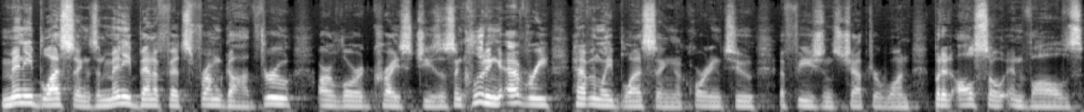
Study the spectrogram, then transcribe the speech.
many blessings and many benefits from God through our Lord Christ Jesus, including every heavenly blessing according to Ephesians chapter 1. But it also involves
